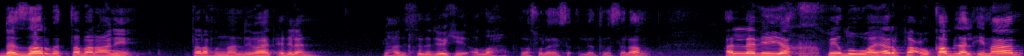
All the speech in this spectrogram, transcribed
Bezzar ve Tabarani tarafından rivayet edilen bir hadiste de diyor ki Allah Resulü Aleyhisselatü Vesselam اَلَّذ۪ي يَخْفِضُ وَيَرْفَعُ قَبْلَ الْاِمَامِ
